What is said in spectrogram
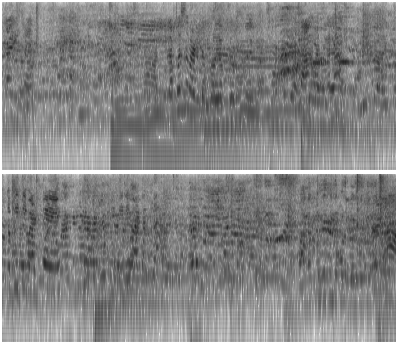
काय हा, तुला कसं वाटलं प्रयोग करून छान वाटलं ना? तर भीती वाटते. भीती नाही वाटत ना हा.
